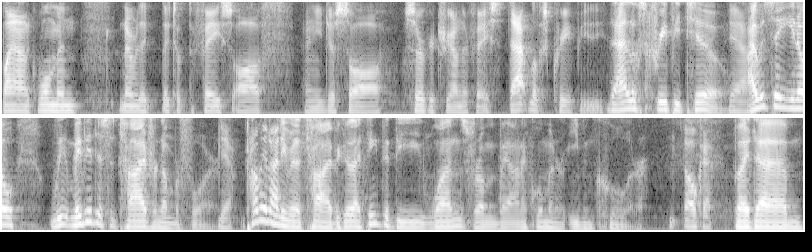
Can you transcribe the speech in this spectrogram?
Bionic Woman, whenever they, they took the face off and you just saw circuitry on their face, that looks creepy. That looks creepy too. Yeah. I would say, you know, we maybe there's a tie for number four. Yeah. Probably not even a tie because I think that the ones from Bionic Woman are even cooler. Okay. But um,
